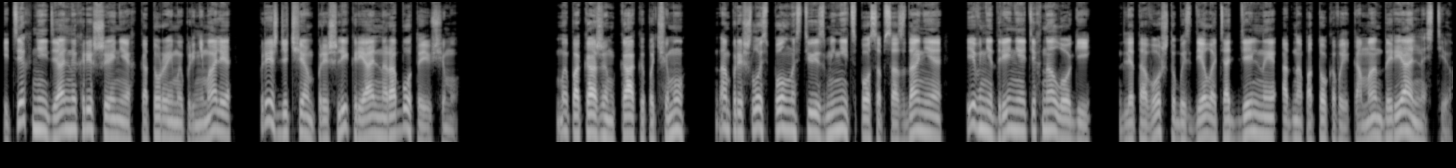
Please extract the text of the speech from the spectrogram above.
и тех неидеальных решениях, которые мы принимали, прежде чем пришли к реально работающему. Мы покажем, как и почему нам пришлось полностью изменить способ создания и внедрения технологий для того, чтобы сделать отдельные однопотоковые команды реальностью.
